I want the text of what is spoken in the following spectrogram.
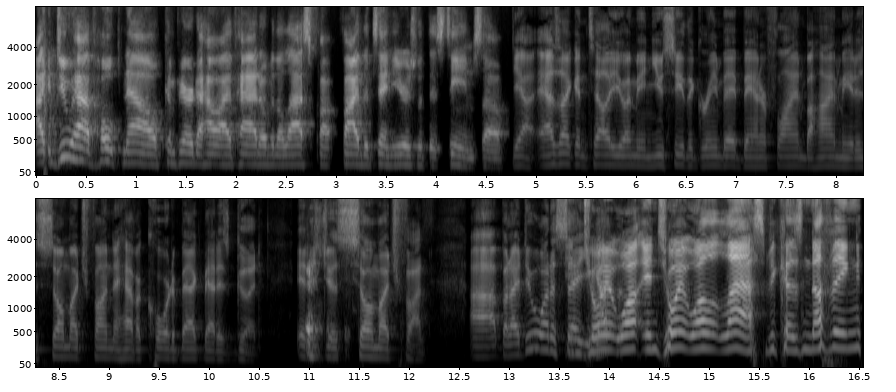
I do have hope now compared to how I've had over the last five to ten years with this team. So Yeah, as I can tell you, I mean, you see the Green Bay banner flying behind me. It is so much fun to have a quarterback that is good. It is just so much fun. Uh, but I do want to say, you enjoy got it the- while enjoy it while it lasts because nothing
